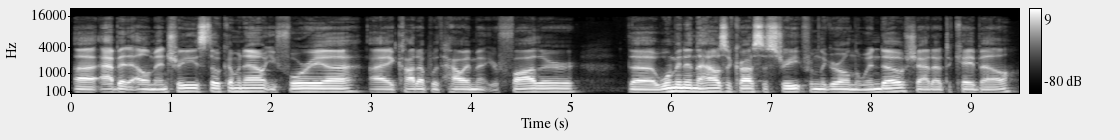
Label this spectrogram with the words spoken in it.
Uh, Abbott Elementary is still coming out. Euphoria. I caught up with How I Met Your Father. The Woman in the House Across the Street from the Girl in the Window. Shout out to Kay Bell.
